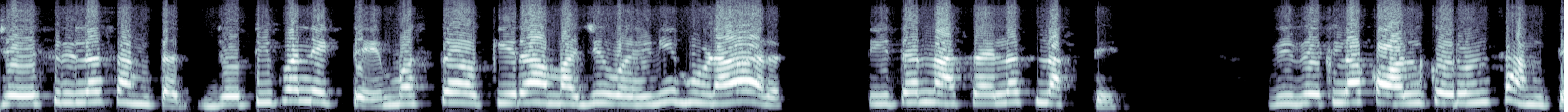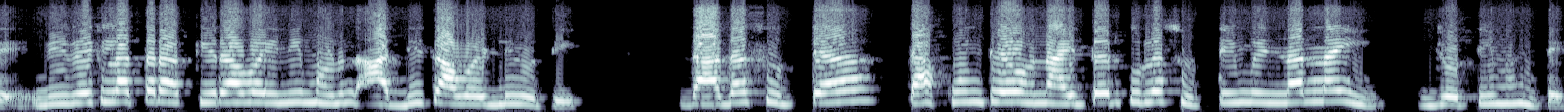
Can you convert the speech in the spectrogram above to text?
जयश्रीला सांगतात ज्योती पण ऐकते मस्त अकिरा माझी वहिनी होणार. ती तर नाचायलाच लागते. विवेकला कॉल करून सांगते विवेकला तर अकिरा वहिनी म्हणून आधीच आवडली होती. दादा सुट्ट्या टाकून ठेव नाहीतर तुला सुट्टी मिळणार नाही ज्योती म्हणते.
